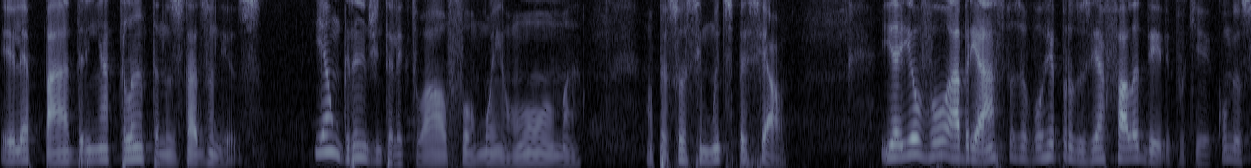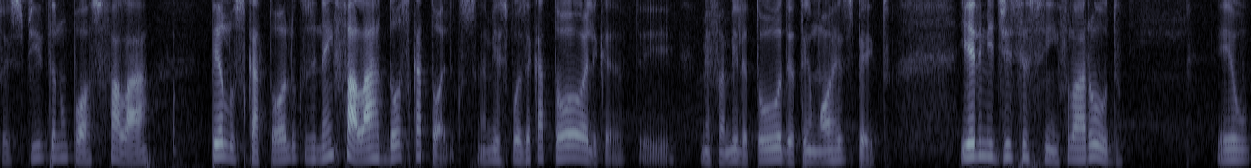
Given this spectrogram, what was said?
Ele é padre em Atlanta, nos Estados Unidos. E é um grande intelectual, formou em Roma, uma pessoa assim muito especial. E aí eu vou, abre aspas, eu vou reproduzir a fala dele, porque como eu sou espírita, não posso falar pelos católicos e nem falar dos católicos. A minha esposa é católica, minha família toda, eu tenho o maior respeito. E ele me disse assim, falou, Haroldo, eu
